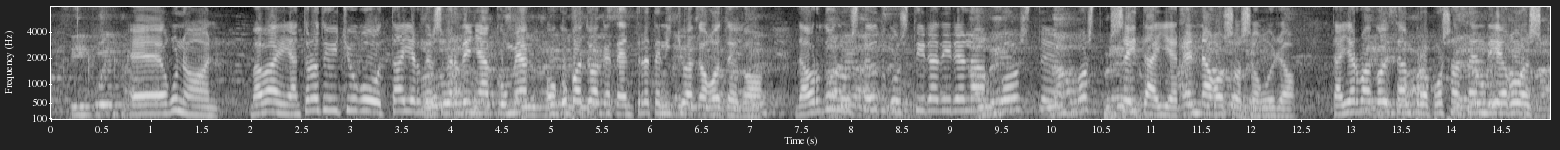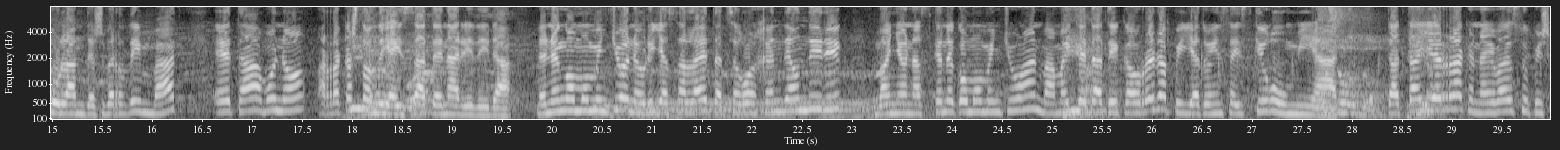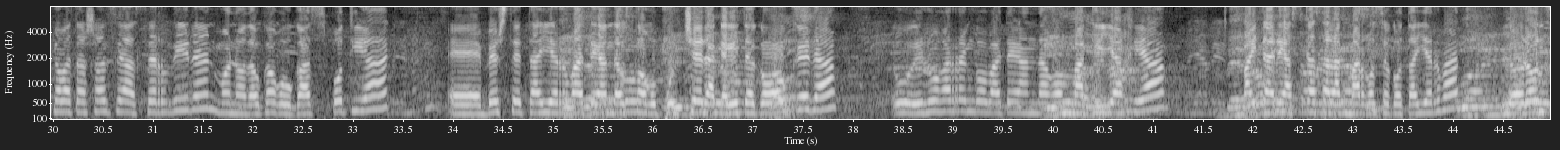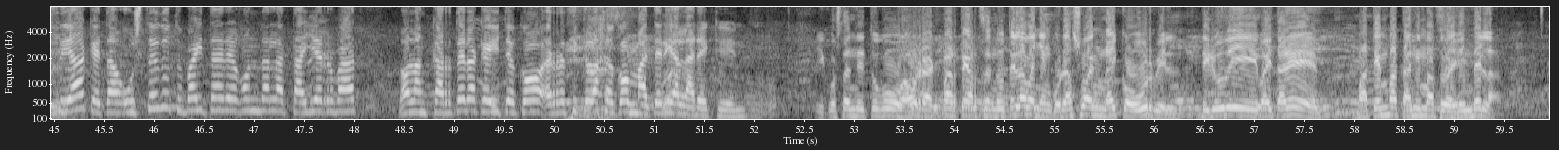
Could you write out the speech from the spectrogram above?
egunon. Ba bai, antolatu ditugu tailer desberdinak kumeak okupatuak eta entretenituak egoteko. Da orduan uste dut guztira direla bost, eh, bost sei tailer, en nago oso seguro. Tailer bakoitzan proposatzen diegu eskulan desberdin bat, eta, bueno, arrakasta handia izaten ari dira. Lehenengo momentuan euria zala eta etzegoen jende handirik, baina azkeneko momentuan, ba, maiketatik aurrera pilatu egin zaizkigu umiak. Eta tailerrak nahi baduzu pixka bat asaltzea zer diren, bueno, daukagu gazpotiak, e, beste tailer batean dauzkagu pultserak egiteko aukera, u, hirugarrengo batean dago makillajea, baita ere azkazalak margotzeko tailer bat, lorontziak, eta uste dut baita ere gondala tailer bat, ba, karterak egiteko erreziklajeko materialarekin. Ikusten ditugu aurrak parte hartzen dutela, baina gurasoak nahiko hurbil. Dirudi baita ere baten bat animatu egin dela.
